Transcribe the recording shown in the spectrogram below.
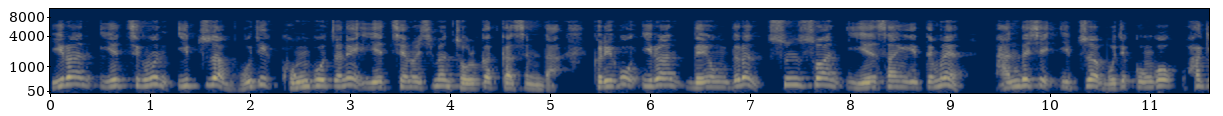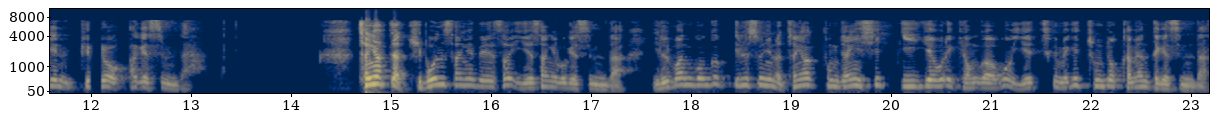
이러한 예치금은 입주자 모집 공고 전에 예치해 놓으시면 좋을 것 같습니다. 그리고 이러한 내용들은 순수한 예상이기 때문에 반드시 입주자 모집 공고 확인 필요하겠습니다. 청약자 기본상에 대해서 예상해 보겠습니다. 일반 공급 1순위는 청약 통장이 12개월이 경과하고 예치금액이 충족하면 되겠습니다.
